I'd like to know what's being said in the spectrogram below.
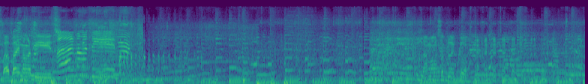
Bye-bye mga tids. Ay, mga tit! Sama ka sa vlog ko.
